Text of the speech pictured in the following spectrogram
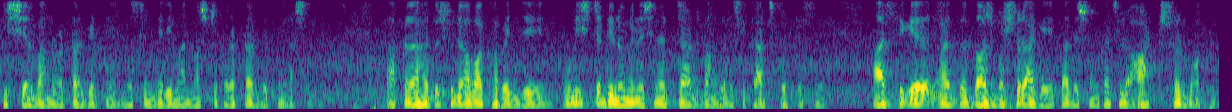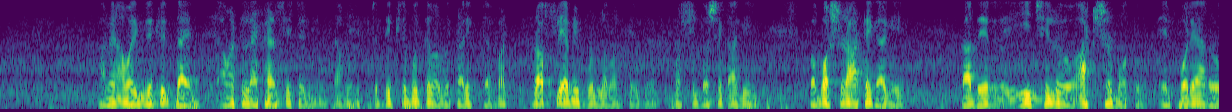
খ্রিশ্চান বানানোর টার্গেট নিয়ে, মুসলিমদের ইমান নষ্ট করার টার্গেট নিয়ে আসে। আপনারা হয়তো শুনে অবাক হবেন যে উনিশটা ডিনোমিনেশনের চার্চ বাংলাদেশে কাজ করতেছে। আজ থেকে হয়তো দশ বছর আগে তাদের সংখ্যা ছিল আটশোর মতো। আমি, আমার এক্স্যাক্টলি তাই, আমার একটা লেখা আছে এটা নিয়ে, আমি এটা দেখলে বলতে পারব তারিখটা বাট রাফলি আমি বললাম আর কি বছর দশেক আগেই বা বছর আটেক আগে তাদের ই ছিল আটশোর মতো। এরপরে আরও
